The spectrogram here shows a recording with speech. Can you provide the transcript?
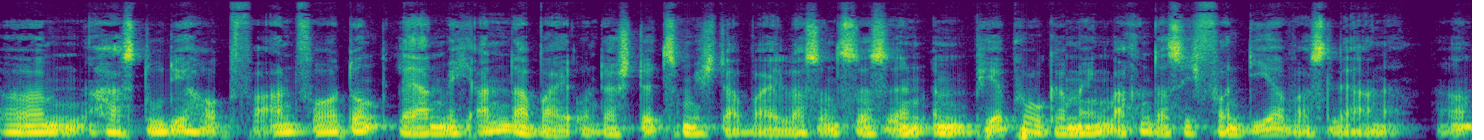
ähm, hast du die Hauptverantwortung, lern mich an dabei, unterstütz mich dabei, lass uns das im, im Peer-Programming machen, dass ich von dir was lerne. Ja?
